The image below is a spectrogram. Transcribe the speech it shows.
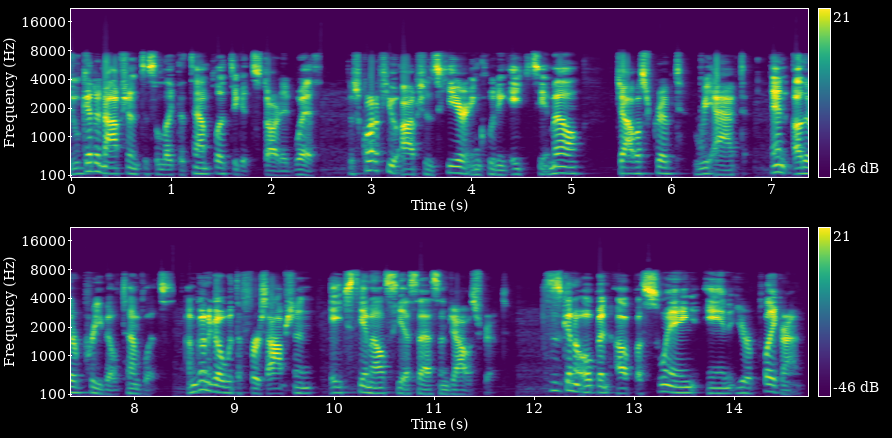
You'll get an option to select a template to get started with. There's quite a few options here, including HTML, JavaScript, React, and other pre-built templates. I'm going to go with the first option, HTML, CSS, and JavaScript. This is going to open up a swing in your playground.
